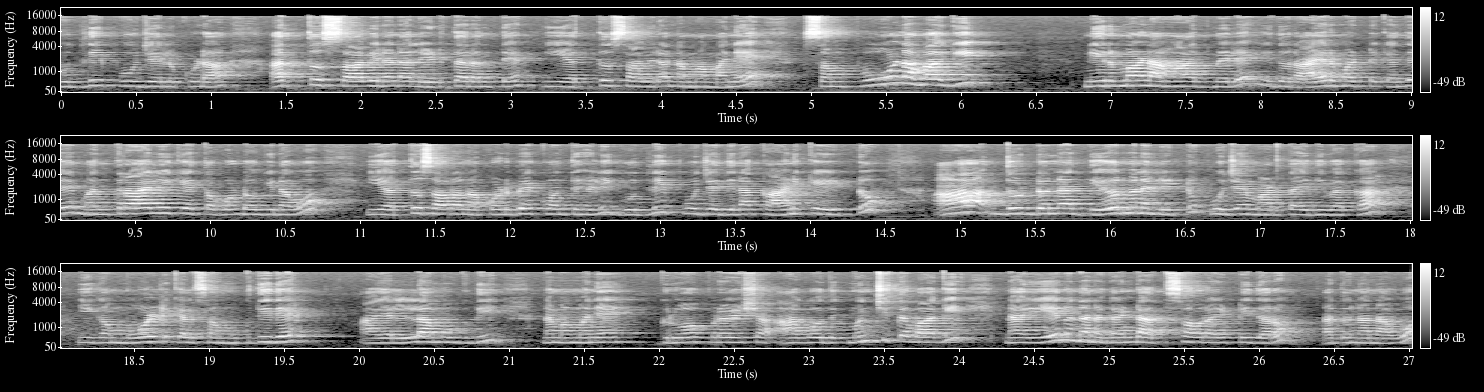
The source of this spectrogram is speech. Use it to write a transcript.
ಗುದ್ಲಿ ಪೂಜೆಯಲ್ಲೂ ಕೂಡ ಹತ್ತು ಸಾವಿರನ ಅಲ್ಲಿ ಇಡ್ತಾರಂತೆ. ಈ ಹತ್ತು ಸಾವಿರ ನಮ್ಮ ಮನೆ ಸಂಪೂರ್ಣವಾಗಿ ನಿರ್ಮಾಣ ಆದಮೇಲೆ ಇದು ರಾಯರ ಮಠಕ್ಕೆ ಅಂದರೆ ಮಂತ್ರಾಲಯಕ್ಕೆ ತಗೊಂಡೋಗಿ ನಾವು ಈ ಹತ್ತು ಸಾವಿರ ನಾವು ಕೊಡಬೇಕು ಅಂತ ಹೇಳಿ ಗುದ್ಲಿ ಪೂಜೆ ದಿನ ಕಾಣಿಕೆ ಇಟ್ಟು ಆ ದುಡ್ಡನ್ನು ದೇವ್ರ ಮನೇಲಿ ಇಟ್ಟು ಪೂಜೆ ಮಾಡ್ತಾ ಇದ್ದೀವಕ್ಕ ಈಗ ಮೋಲ್ಡ್ ಕೆಲಸ ಮುಗ್ದಿದೆ. ಆ ಎಲ್ಲ ಮುಗ್ದು ನಮ್ಮ ಮನೆ ಗೃಹ ಪ್ರವೇಶ ಆಗೋದಕ್ಕೆ ಮುಂಚಿತವಾಗಿ ನಾನು ಏನು ನನ್ನ ಗಂಡ ಹತ್ತು ಸಾವಿರ ಇಟ್ಟಿದ್ದಾರೋ ಅದನ್ನು ನಾವು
